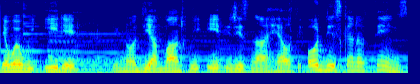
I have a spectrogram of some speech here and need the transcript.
The way we eat it, you know, the amount we eat it is not healthy. All these kind of things.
